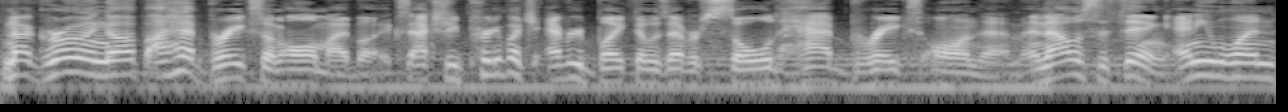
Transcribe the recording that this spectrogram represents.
Now growing up, I had brakes on all my bikes. Actually, pretty much every bike that was ever sold had brakes on them. And that was the thing. Anyone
